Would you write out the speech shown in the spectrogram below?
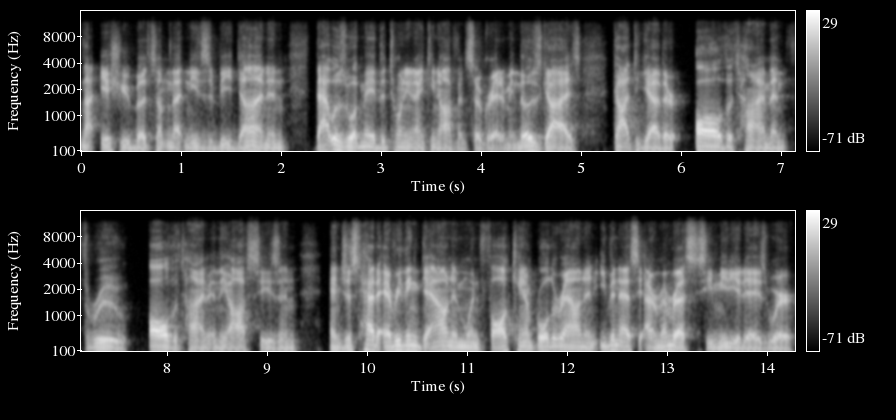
not issue, but something that needs to be done. And that was what made the 2019 offense so great. I mean, those guys got together all the time and threw all the time in the offseason and just had everything down. And when fall camp rolled around, and even SC, I remember SEC media days where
